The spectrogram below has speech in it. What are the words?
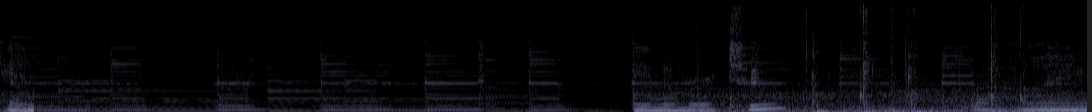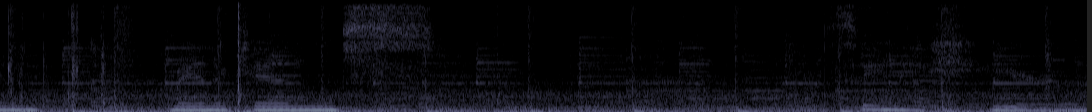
Candy number two. Behind mannequins. See any here?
